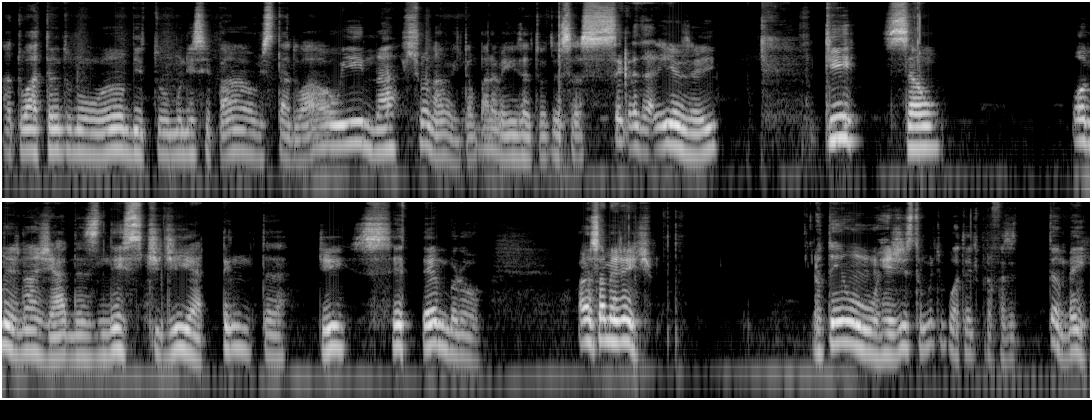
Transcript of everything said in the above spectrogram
atuar tanto no âmbito municipal, estadual e nacional. Então, parabéns a todas essas secretarias aí que são homenageadas neste dia 30 de setembro. Olha só, minha gente, eu tenho um registro muito importante para fazer também.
